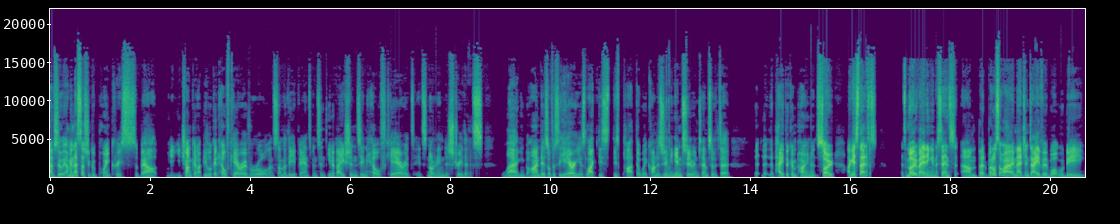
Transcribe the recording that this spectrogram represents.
Absolutely. I mean, that's such a good point, Chris, about you, you, chunk it up. You look at healthcare overall and some of the advancements and innovations in healthcare. It's it's not an industry that's lagging behind. There's obviously areas like this this part that we're kind of zooming into in terms of the the, the paper component. So I guess that's it's motivating in a sense. Um, but but also I imagine David, what would be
